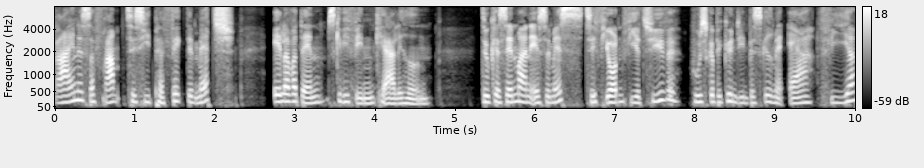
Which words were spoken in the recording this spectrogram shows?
regne sig frem til sit perfekte match, eller hvordan skal vi finde kærligheden? Du kan sende mig en sms til 1424. Husk at begynde din besked med R4.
